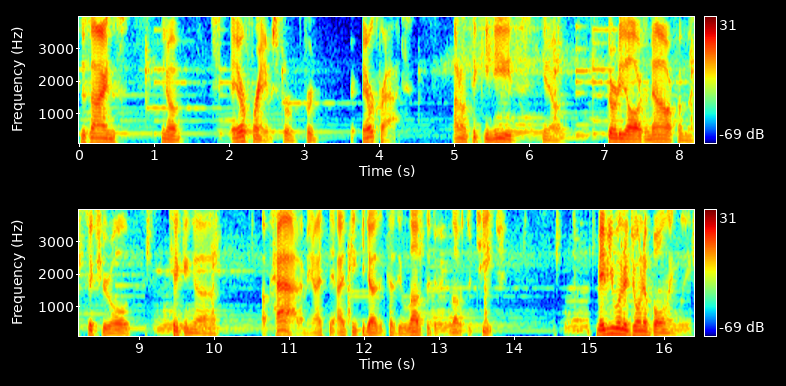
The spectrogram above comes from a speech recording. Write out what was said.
designs, you know, airframes for for aircraft. I don't think he needs, you know, thirty dollars an hour from a six-year-old kicking a a pad. I mean, I th- I think he does it because he loves to do it. He loves to teach. Maybe you want to join a bowling league.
